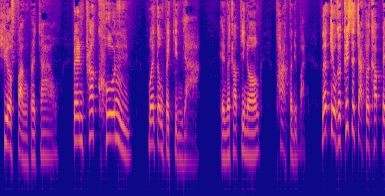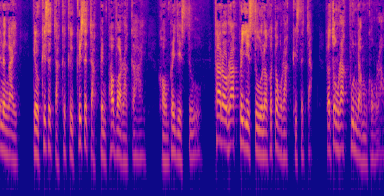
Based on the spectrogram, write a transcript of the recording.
เชื่อฟังพระเจ้า เป็นพระคุณไม่ต้องไปกินยา เห็นไหมครับพี่น้องภาคปฏิบัติ แล้วเกี่ยวกับคริสตจักรล่ะครับเป็นยังไง เกี่ยวกับคริสตจักรก็คือคริสตจักรเป็นพระวรากายของพระเยซู ถ้าเรารักพระเยซูเราก็ต้องรักคริสตจักร เราต้องรักผู้นำของเรา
